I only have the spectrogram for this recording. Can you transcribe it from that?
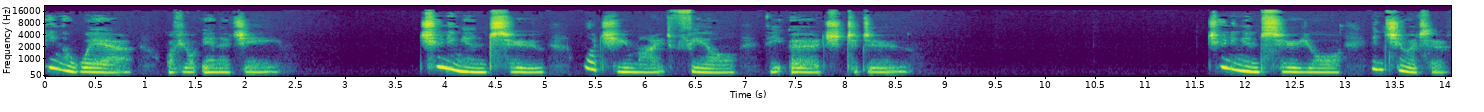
Being aware of your energy, tuning into what you might feel the urge to do. Tuning into your intuitive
